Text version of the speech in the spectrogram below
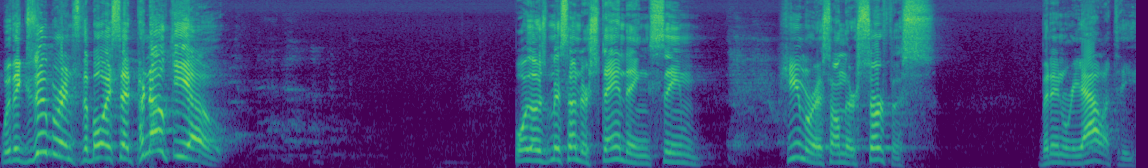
with exuberance, the boy said, Pinocchio. Boy, those misunderstandings seem humorous on their surface, but in reality,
